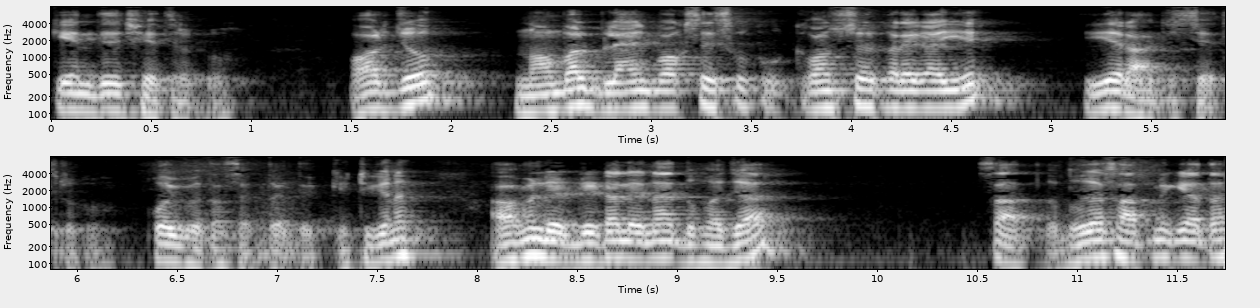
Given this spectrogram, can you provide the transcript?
केंद्रीय क्षेत्र को। और जो नॉर्मल ब्लैंक बॉक्स है इसको शो करेगा ये ये राज्य क्षेत्र को। कोई भी बता सकता है देख के, ठीक है ना? अब हमें डेटा लेना है दो हज़ार सात का। दो हज़ार सात में क्या था?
